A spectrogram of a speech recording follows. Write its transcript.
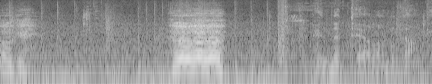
Okay. Pin the tail on the donkey.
